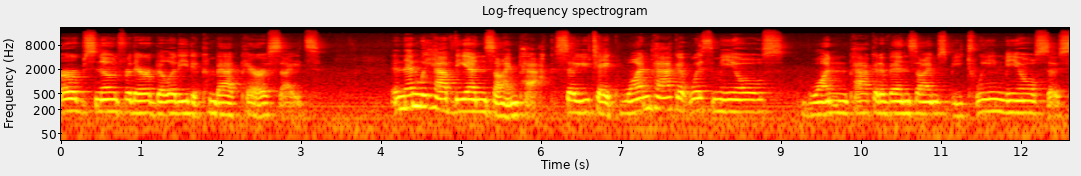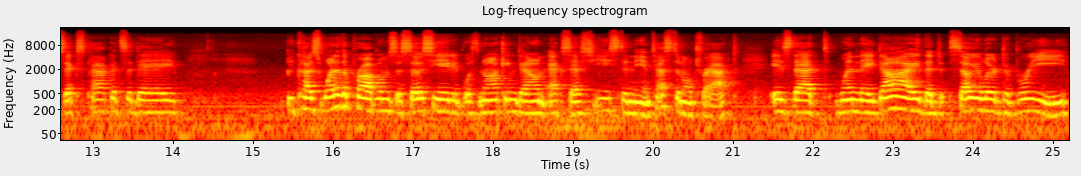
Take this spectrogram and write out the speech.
herbs known for their ability to combat parasites. And then we have the enzyme pack. So you take one packet with meals, one packet of enzymes between meals, so six packets a day. Because one of the problems associated with knocking down excess yeast in the intestinal tract is that when they die, the cellular debris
